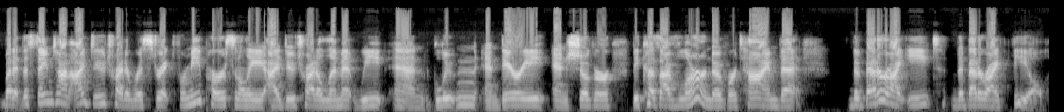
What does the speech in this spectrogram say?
but at the same time i do try to restrict for me personally i do try to limit wheat and gluten and dairy and sugar because i've learned over time that the better i eat the better i feel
